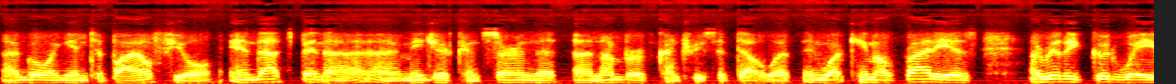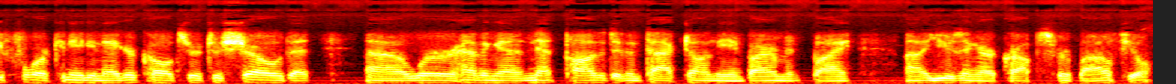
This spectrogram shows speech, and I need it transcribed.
uh, going into biofuel. And that's been a, a, major concern that a number of countries have dealt with. And what came out Friday is a really good way for Canadian agriculture to show that uh, we're having a net positive impact on the environment by uh, using our crops for biofuel.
